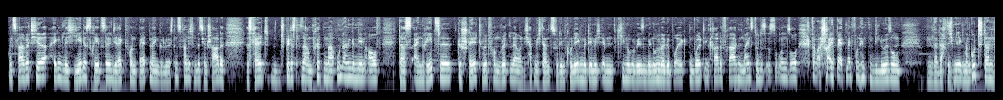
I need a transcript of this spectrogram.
Und zwar wird hier eigentlich jedes Rätsel direkt von Batman gelöst. Das fand ich ein bisschen schade. Es fällt spätestens nach dem dritten Mal unangenehm auf, dass ein Rätsel gestellt wird vom Riddler. Und ich habe mich dann zu dem Kollegen, mit dem ich im Kino gewesen bin, rübergebeugt und wollte ihn gerade fragen, meinst du, das ist so und so? Dann schreit Batman von hinten die Lösung. Und dann dachte ich mir irgendwann, gut, dann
